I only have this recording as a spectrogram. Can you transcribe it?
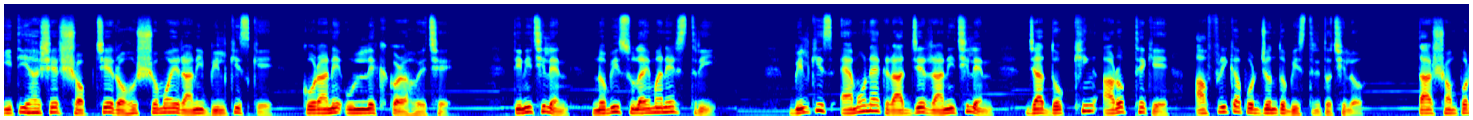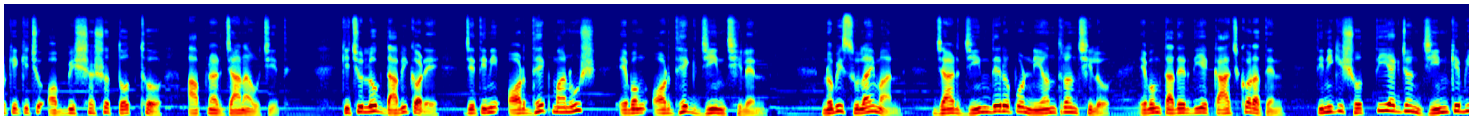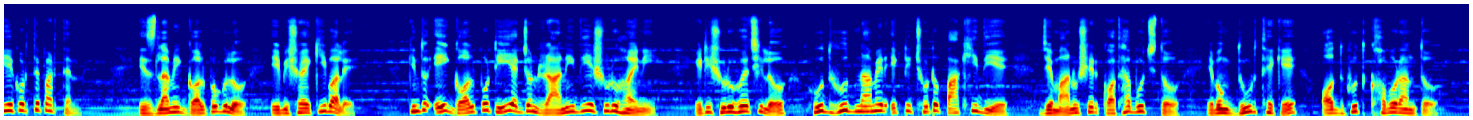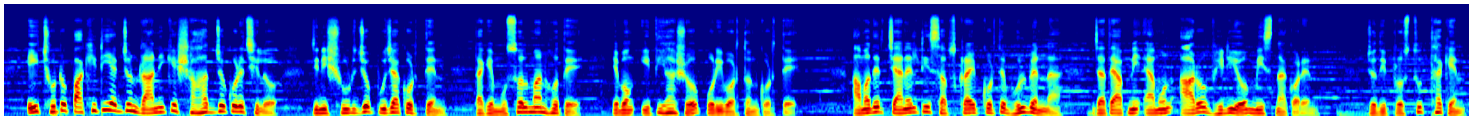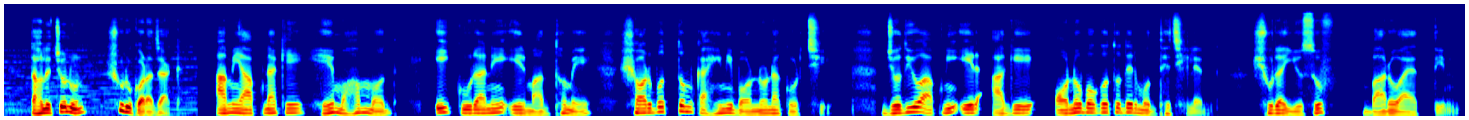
ইতিহাসের সবচেয়ে রহস্যময় রানী বিলকিসকে কোরআনে উল্লেখ করা হয়েছে। তিনি ছিলেন নবী সুলাইমানের স্ত্রী। বিলকিস এমন এক রাজ্যের রানী ছিলেন যা দক্ষিণ আরব থেকে আফ্রিকা পর্যন্ত বিস্তৃত ছিল। তার সম্পর্কে কিছু অবিশ্বাস্য তথ্য আপনার জানা উচিত। কিছু লোক দাবি করে যে তিনি অর্ধেক মানুষ এবং অর্ধেক জিন ছিলেন। নবী সুলাইমান, যার জিনদের ওপর নিয়ন্ত্রণ ছিল এবং তাদের দিয়ে কাজ করাতেন তিনি কি সত্যিই একজন জিনকে বিয়ে করতে পারতেন? ইসলামিক গল্পগুলো এ বিষয়ে কি বলে? কিন্তু এই গল্পটি একজন রানী দিয়ে শুরু হয়নি। এটি শুরু হয়েছিল হুদহুদ নামের একটি ছোট পাখি দিয়ে যে মানুষের কথা বুঝত এবং দূর থেকে অদ্ভুত খবর আনত। এই ছোট পাখিটি একজন রানীকে সাহায্য করেছিল, যিনি সূর্য পূজা করতেন, তাকে মুসলমান হতে এবং ইতিহাসও পরিবর্তন করতে। আমাদের চ্যানেলটি সাবস্ক্রাইব করতে ভুলবেন না, যাতে আপনি এমন আরও ভিডিও মিস না করেন। যদি প্রস্তুত থাকেন, তাহলে চলুন শুরু করা যাক। আমি আপনাকে হে মোহাম্মদ, এই কুরআনে এর মাধ্যমে সর্বোত্তম কাহিনী বর্ণনা করছি। যদিও আপনি এর আগে অনবগতদের মধ্যে ছিলেন। সুরা ইউসুফ, বারো আয়াত তিন।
